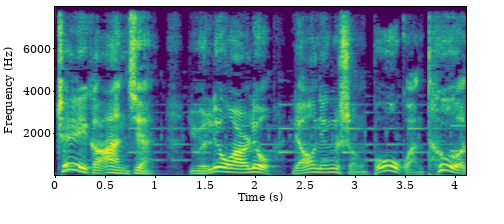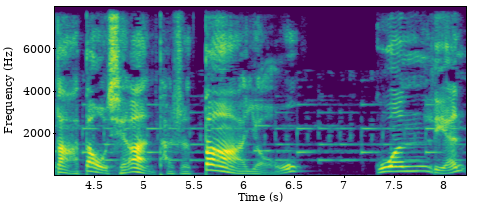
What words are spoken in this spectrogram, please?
这个案件与六二六辽宁省博物馆特大盗窃案，它是大有关联。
